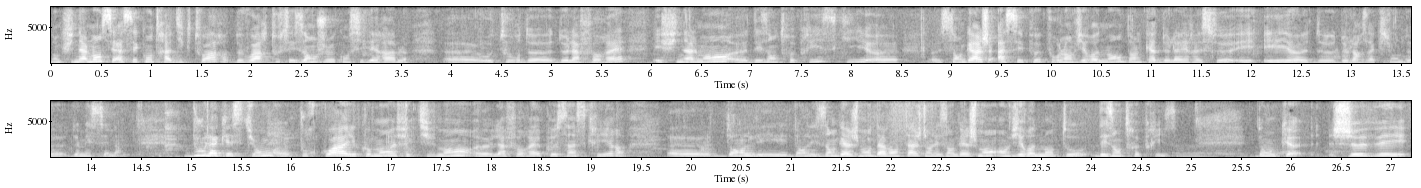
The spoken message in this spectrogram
Donc finalement, c'est assez contradictoire de voir tous ces enjeux considérables autour de, la forêt et finalement des entreprises qui s'engagent assez peu pour l'environnement dans le cadre de la RSE et, de, leurs actions de, mécénat. D'où la question pourquoi et comment effectivement la forêt peut s'inscrire euh, dans les engagements, davantage dans les engagements environnementaux des entreprises. Donc, je vais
